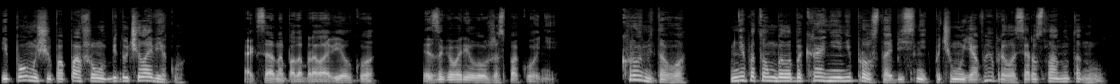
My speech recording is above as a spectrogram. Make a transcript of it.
и помощью попавшему в беду человеку». Оксана подобрала вилку и заговорила уже спокойней. «Кроме того, мне потом было бы крайне непросто объяснить, почему я выбралась, а Руслан утонул.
